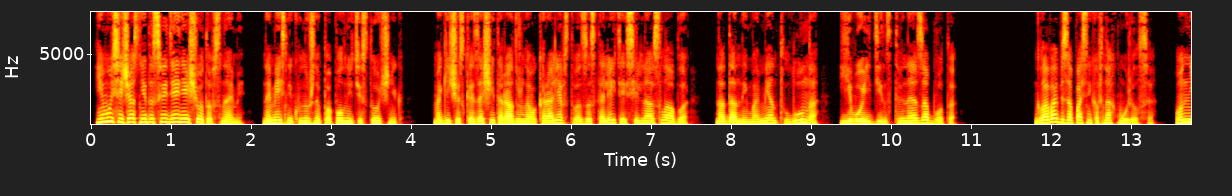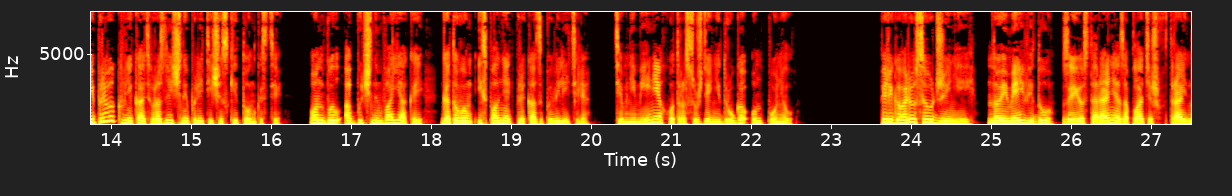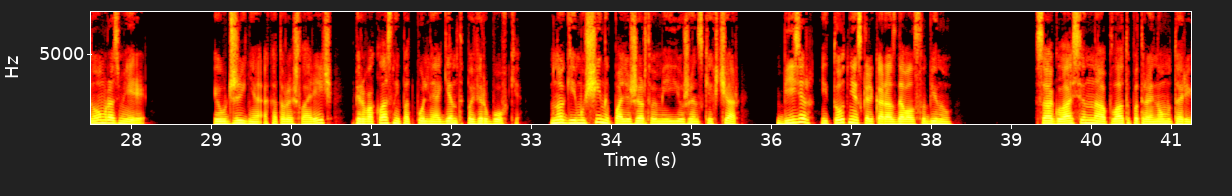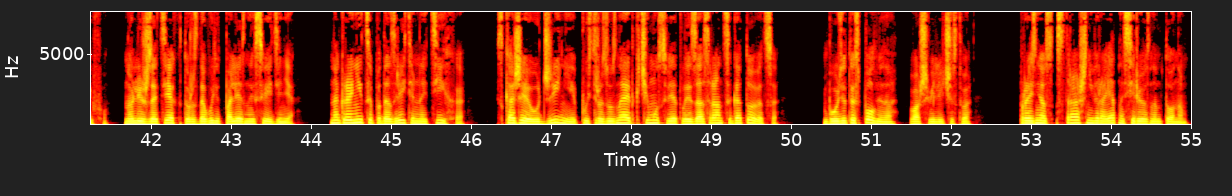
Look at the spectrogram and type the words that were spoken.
Ему сейчас не до сведения счетов с нами. Наместнику нужно пополнить источник. Магическая защита Радужного Королевства за столетия сильно ослабла. На данный момент Луна — его единственная забота. Глава безопасников нахмурился. Он не привык вникать в различные политические тонкости. Он был обычным воякой, готовым исполнять приказы повелителя. Тем не менее, ход рассуждений друга он понял. «Переговорю с Эуджинией, но имей в виду, за ее старания заплатишь в тройном размере». Эуджиния, о которой шла речь, первоклассный подпольный агент по вербовке. Многие мужчины пали жертвами ее женских чар. Бизер и тот несколько раз давал слабину. Согласен на оплату по тройному тарифу, но лишь за тех, кто раздобудет полезные сведения. На границе подозрительно тихо. Скажи Эуджинии, пусть разузнает, к чему светлые засранцы готовятся. «Будет исполнено, Ваше Величество», — произнес страж невероятно серьезным тоном.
